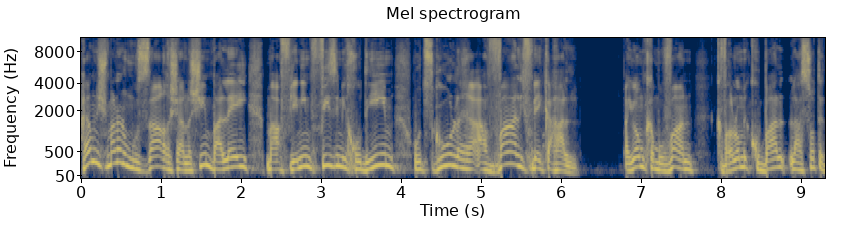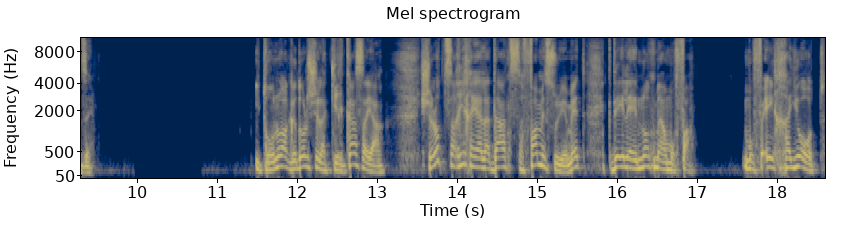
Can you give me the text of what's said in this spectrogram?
היום נשמע לנו מוזר שאנשים בעלי מאפיינים פיזיים ייחודיים הוצגו לראווה לפני קהל. היום כמובן כבר לא מקובל לעשות את זה. יתרונו הגדול של הקרקס היה שלא צריך היה לדעת שפה מסוימת כדי ליהנות מהמופע. מופעי חיות,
